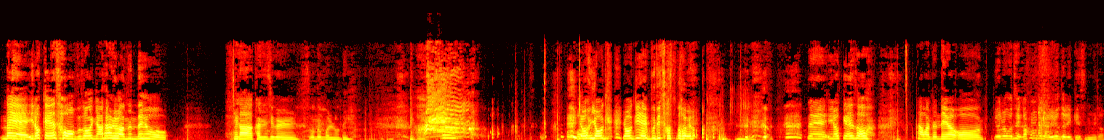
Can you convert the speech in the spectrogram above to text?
네, 이렇게 해서 무서운 야사를 왔는데요. 제가 간식을 쏘는 걸로, 네. 여, 여기, 여기에 부딪혔어요. 네, 이렇게 해서 다 왔는데요. 어, 여러분 제가 한 가지 알려드리겠습니다.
